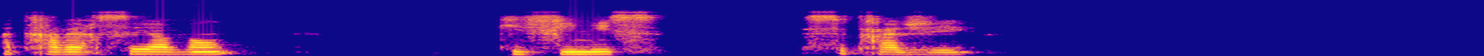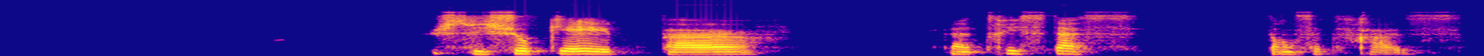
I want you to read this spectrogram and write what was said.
à traverser avant qu'il finisse ce trajet. Je suis choquée par la tristesse dans cette phrase,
